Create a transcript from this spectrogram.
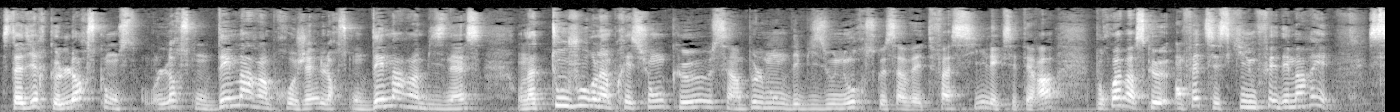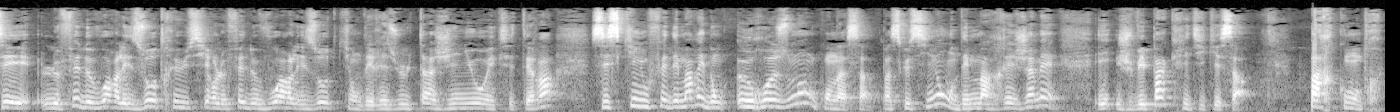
C'est-à-dire que lorsqu'on démarre un projet, lorsqu'on démarre un business, on a toujours l'impression que c'est un peu le monde des bisounours, que ça va être facile, etc. Pourquoi? Parce que en fait, c'est ce qui nous fait démarrer. C'est le fait de voir les autres réussir, le fait de voir les autres qui ont des résultats géniaux, etc. C'est ce qui nous fait démarrer. Donc heureusement qu'on a ça, parce que sinon on démarrerait jamais. Et je ne vais pas critiquer ça. Par contre,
